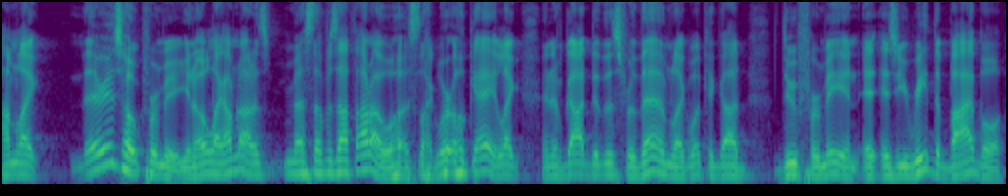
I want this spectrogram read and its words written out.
I'm like, there is hope for me, you know, like I'm not as messed up as I thought I was. Like we're okay. Like, and if God did this for them, like what could God do for me? And as you read the Bible,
